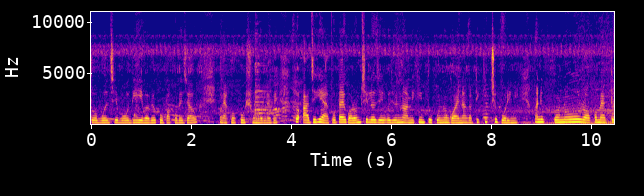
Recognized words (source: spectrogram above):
তো বলছে, বৌদি, এভাবে খোপা করে যাও। দেখো খুব সুন্দর লাগবে। তো আজকে এতটাই গরম ছিল যে ওই জন্য আমি কিন্তু কোনো গয়নাগাটি কিচ্ছু পরিনি। মানে কোনো রকম একটা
